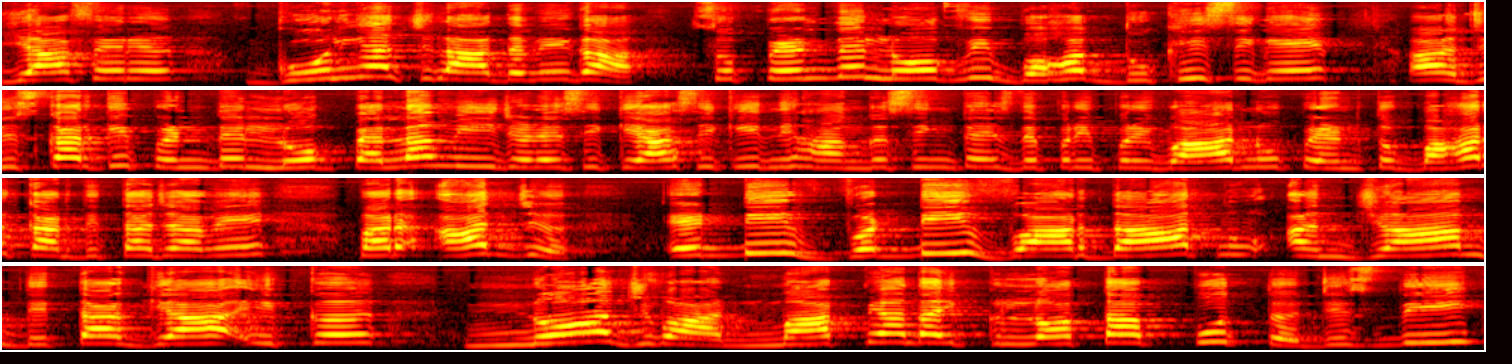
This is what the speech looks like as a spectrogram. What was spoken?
ਜਾਂ ਫਿਰ ਗੋਲੀਆਂ ਚਲਾ ਦੇਵੇਗਾ। ਸੋ ਪਿੰਡ ਦੇ ਲੋਕ ਵੀ ਬਹੁਤ ਦੁਖੀ ਸੀਗੇ। ਅ, ਜਿਸ ਕਰਕੇ ਪਿੰਡ ਦੇ ਲੋਕ ਪਹਿਲਾਂ ਵੀ ਜਿਹੜੇ ਸੀ ਕਿਹਾ ਸੀ ਕਿ ਨਿਹੰਗ ਸਿੰਘ ਤੇ ਇਸ ਦੇ ਪਰੀ ਪਰਿਵਾਰ ਨੂੰ ਪਿੰਡ ਤੋਂ ਬਾਹਰ ਕਰ ਦਿੱਤਾ ਜਾਵੇ। ਪਰ ਅੱਜ ਐਡੀ ਵੱਡੀ ਵਾਰਦਾਤ ਨੂੰ ਅੰਜਾਮ ਦਿੱਤਾ ਗਿਆ। ਇੱਕ ਨੌਜਵਾਨ ਮਾਪਿਆਂ ਦਾ ਇਕਲੌਤਾ ਪੁੱਤ ਜਿਸ ਦੀ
